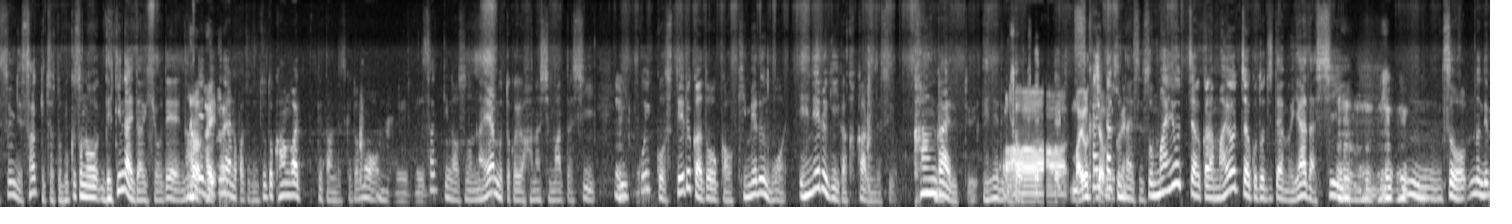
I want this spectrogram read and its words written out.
そういう意味でさっきちょっと僕そのできない代表でなんでできないのかちょっとずっと考えてたんですけども、さっきのその悩むとかいう話もあったし、一個一個捨てるかどうかを決めるのもエネルギーがかかるんですよ。考えるっていうエネルギーが。ああ、迷っちゃ使うんですね。いたくないですそう迷っちゃうから迷っちゃうこと自体も嫌だし、うん、そう。なんで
